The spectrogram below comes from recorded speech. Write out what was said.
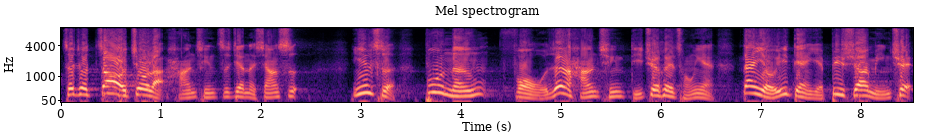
这就造就了行情之间的相似。因此，不能否认行情的确会重演，但有一点也必须要明确：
